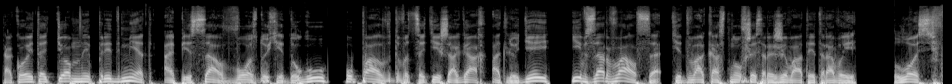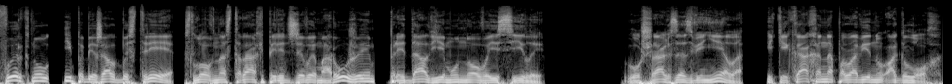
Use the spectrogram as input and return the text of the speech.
Какой-то темный предмет, описав в воздухе дугу, упал в 20 шагах от людей и взорвался, едва коснувшись рыжеватой травы. Лось фыркнул и побежал быстрее, словно страх перед живым оружием придал ему новые силы. В ушах зазвенело, и Кикаха наполовину оглох.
